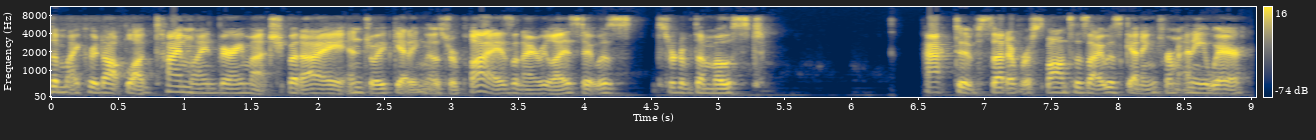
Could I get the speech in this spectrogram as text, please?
the micro.blog timeline very much, but I enjoyed getting those replies. And I realized it was sort of the most active set of responses I was getting from anywhere.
